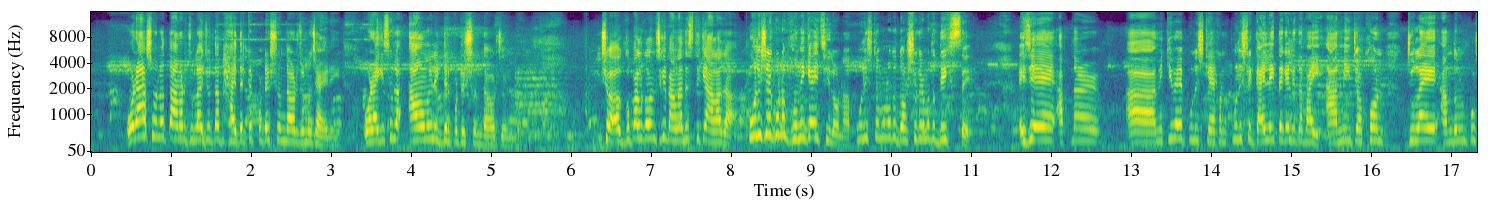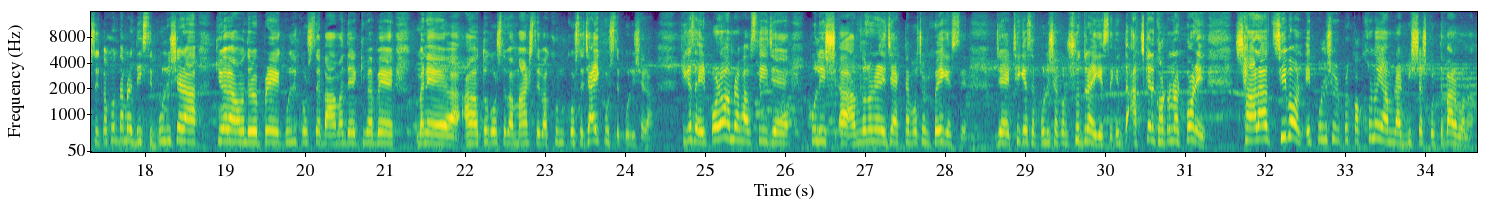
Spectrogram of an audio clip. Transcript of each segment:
ওরা আসলে তো আমার জুলাই যোদ্ধা ভাইদেরকে প্রোটেকশন দেওয়ার জন্য যায়নি। ওরা গেছিল আওয়ামী লীগদের প্রোটেকশন দেওয়ার জন্য। গোপালগঞ্জ কি বাংলাদেশ থেকে আলাদা? পুলিশের কোনো ভূমিকাই ছিল না। পুলিশ তো মূলত দর্শকের মতো দেখছে। এই যে আপনার আমি কীভাবে পুলিশকে এখন পুলিশে গাইলে গেলে তো ভাই, আমি যখন জুলাই আন্দোলন করছি, তখন তো আমরা দেখছি পুলিশেরা কীভাবে আমাদের উপরে গুলি করছে বা আমাদের কীভাবে মানে আহত করছে বা মারছে বা খুন করছে, যাই করছে পুলিশেরা। ঠিক আছে? এরপরেও আমরা ভাবছি যে পুলিশ আন্দোলনের যে একটা বছর হয়ে গেছে, যে ঠিক আছে, পুলিশ এখন শুধরাই গেছে, কিন্তু আজকের ঘটনার পরে সারা জীবন এই পুলিশের উপর কখনোই আমরা বিশ্বাস করতে পারব না।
